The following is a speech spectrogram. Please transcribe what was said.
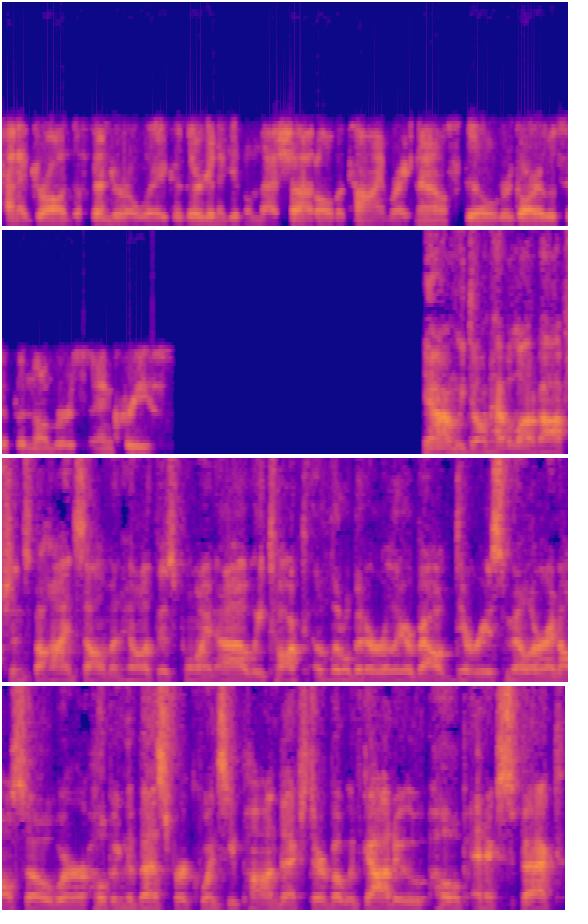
kind of draw a defender away because they're going to give them that shot all the time right now, still, regardless if the numbers increase. Yeah, and we don't have a lot of options behind Solomon Hill at this point. Uh, we talked a little bit earlier about Darius Miller, and also we're hoping the best for Quincy Pondexter, but we've got to hope and expect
